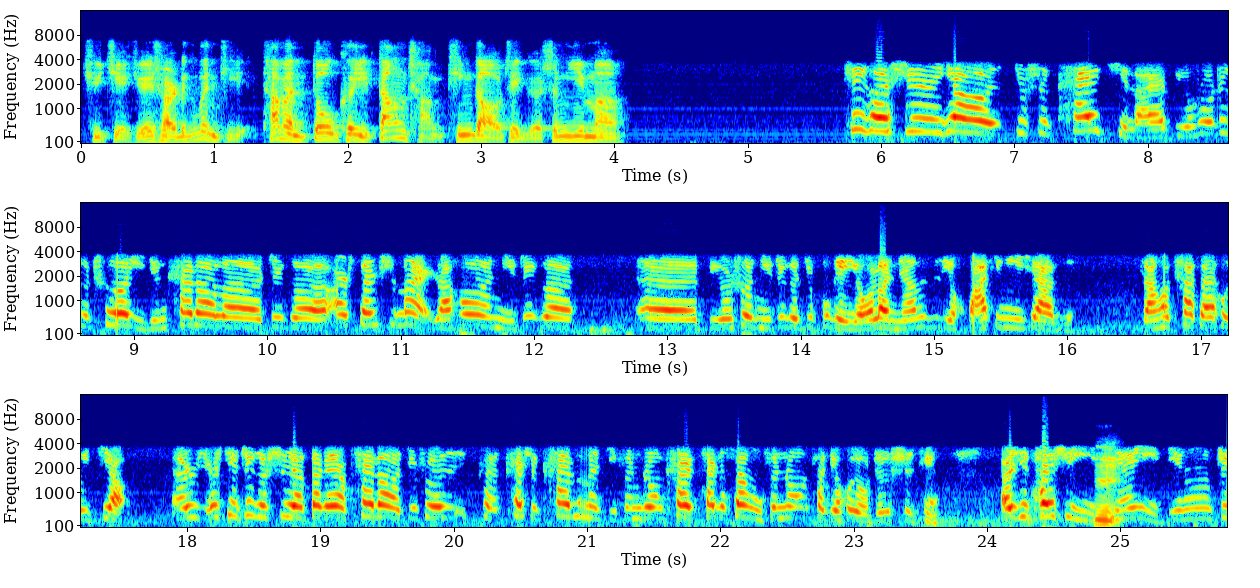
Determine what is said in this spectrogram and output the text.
去解决一下这个问题，他们都可以当场听到这个声音吗？这个是要就是开起来，比如说这个车已经开到了这个二三十迈，然后你这个呃，比如说你这个就不给油了，你让它自己滑行一下子，然后它才会叫。而而且这个是要大概要开到，就说开开始开那么几分钟，开开个三五分钟，它就会有这个事情。而且它是以前已经这。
